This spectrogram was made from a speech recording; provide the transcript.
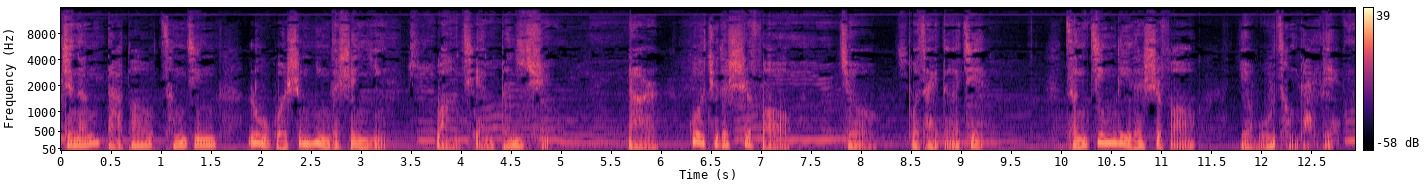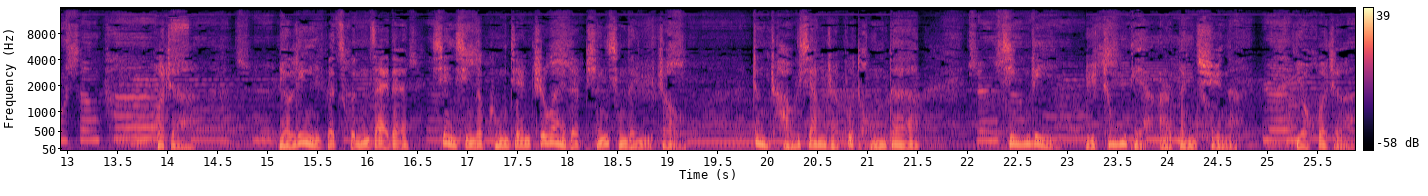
只能打包曾经路过生命的身影，往前奔去。然而，过去的是否就不再得见？曾经历的是否也无从改变？或者，有另一个存在的线性的空间之外的平行的宇宙，正朝向着不同的经历与终点而奔去呢？又或者，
